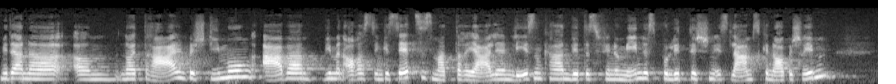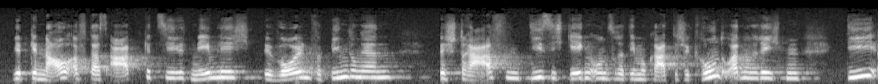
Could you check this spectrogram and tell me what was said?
mit einer ähm, neutralen Bestimmung. Aber wie man auch aus den Gesetzesmaterialien lesen kann, wird das Phänomen des politischen Islams genau beschrieben, wird genau auf das abgezielt, nämlich wir wollen Verbindungen bestrafen, die sich gegen unsere demokratische Grundordnung richten, die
